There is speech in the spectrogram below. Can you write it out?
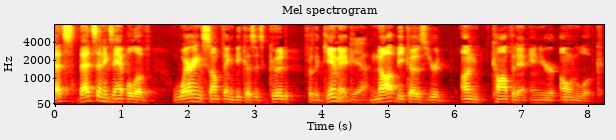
That's that's an example of wearing something because it's good for the gimmick, yeah. not because you're unconfident in your own look.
